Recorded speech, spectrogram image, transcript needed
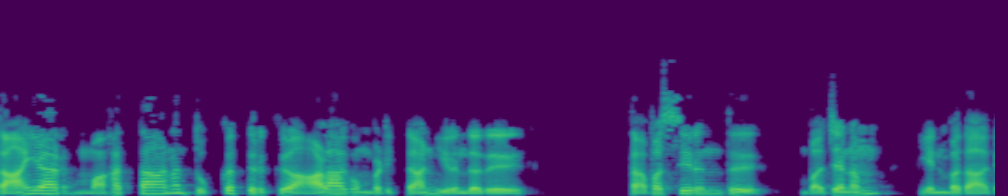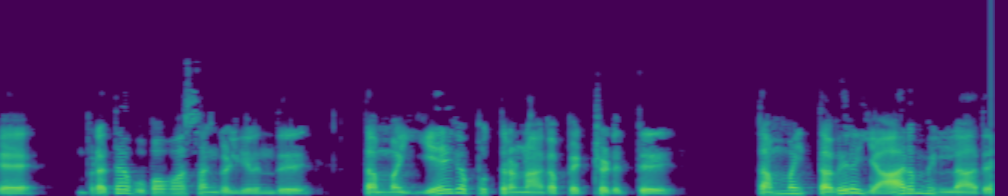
தாயார் மகத்தான துக்கத்திற்கு ஆளாகும்படித்தான் இருந்தது. தபசிருந்து பஜனம் என்பதாக விரத உபவாசங்கள் இருந்து தம்மை ஏக புத்திரனாக பெற்றெடுத்து தம்மை தவிர யாரும் இல்லாத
